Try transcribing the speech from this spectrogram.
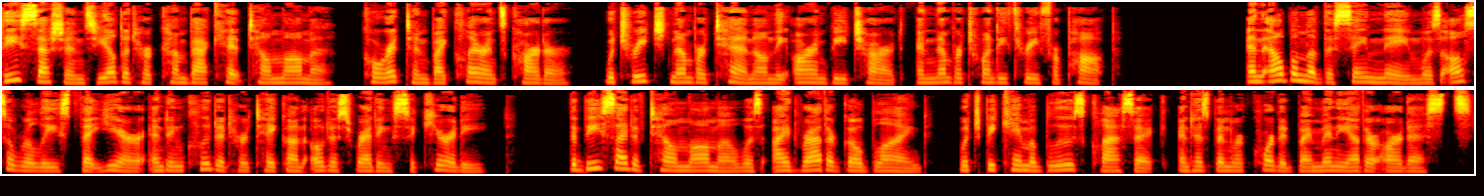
These sessions yielded her comeback hit Tell Mama, co-written by Clarence Carter, which reached number 10 on the R&B chart and number 23 for pop. An album of the same name was also released that year and included her take on Otis Redding's Security, the B-side of Tell Mama was I'd Rather Go Blind, which became a blues classic and has been recorded by many other artists.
